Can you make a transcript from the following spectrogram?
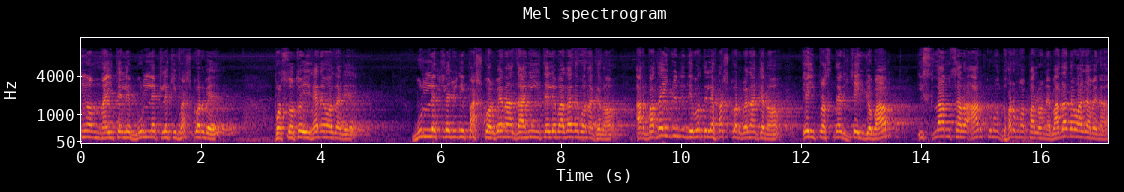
নিয়ম নাই, তাহলে ভুল লেখলে কি ফাঁস করবে? প্রশ্ন তো এখানেও জাগে। ভুল লেখলে যদি পাশ করবে না জানি, তাহলে বাধা দেব না কেন? আর বাধাই যদি দেব তাহলে ফাঁস করবে না কেন? এই প্রশ্নের যেই জবাব, ইসলাম ছাড়া আর কোনো ধর্ম পালনে বাধা দেওয়া যাবে না।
